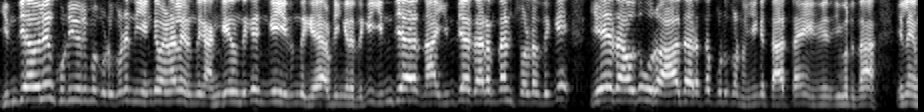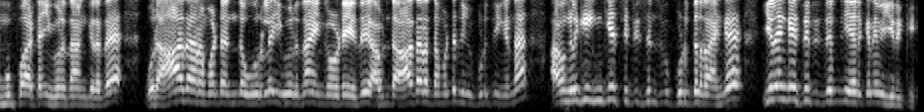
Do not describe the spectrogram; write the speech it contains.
இந்தியாவிலையும் குடியுரிமை கொடுக்கணும் நீ எங்கே வேணாலும் இருந்துக்க அங்கே இருந்துக்க இங்கே இருந்துக்க அப்படிங்கிறதுக்கு இந்தியா நான் இந்தியாக்காரன் தான் சொல்கிறதுக்கு ஏதாவது ஒரு ஆதாரத்தை கொடுக்கணும். எங்கள் தாத்தா இவர் தான் இல்லை எங்க முப்பாட்டன் இவர் தாங்கிறத ஒரு ஆதாரம் மட்டும் இந்த ஊரில் இவர் தான் எங்களுடைய இது. அந்த ஆதாரத்தை மட்டும் நீங்கள் கொடுத்தீங்கன்னா அவங்களுக்கு இங்கே சிட்டிசன்ஷிப் கொடுத்துட்றாங்க. இலங்கை சிட்டிசன்ஷிப் ஏற்கனவே இருக்குது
